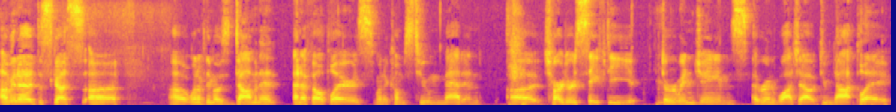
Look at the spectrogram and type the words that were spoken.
I'm gonna discuss uh, uh, one of the most dominant NFL players when it comes to Madden. Uh, Chargers safety Derwin James. Everyone, watch out! Do not play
